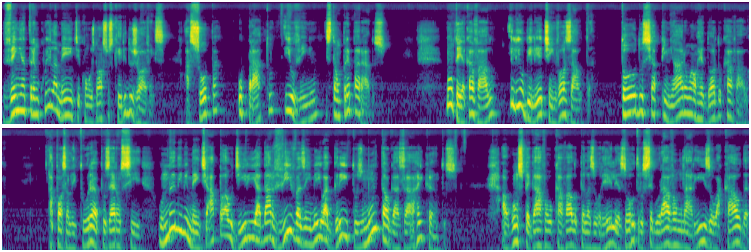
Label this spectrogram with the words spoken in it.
Venha tranquilamente com os nossos queridos jovens. A sopa, o prato e o vinho estão preparados. Montei a cavalo e li o bilhete em voz alta. Todos se apinharam ao redor do cavalo. Após a leitura, puseram-se unanimemente a aplaudir e a dar vivas em meio a gritos, muita algazarra e cantos. Alguns pegavam o cavalo pelas orelhas, outros seguravam o nariz ou a cauda,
